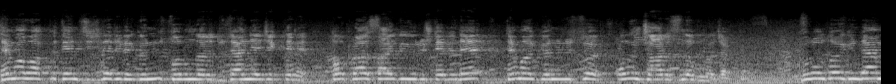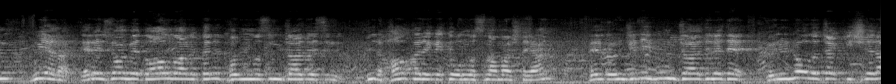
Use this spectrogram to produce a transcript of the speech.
Tema Vakfı temsilcileri ve gönüllü sorunları düzenleyecekleri toprağa saygı yürüyüşlerinde Tema gönüllüsü olun çağrısında bulunacaktır. Kurulduğu günden bu yana erozyon ve doğal varlıkların korunması mücadelesinin bir halk hareketi olmasını amaçlayan ve önceliği bu mücadelede gönüllü olacak kişilere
